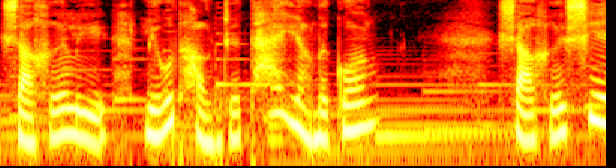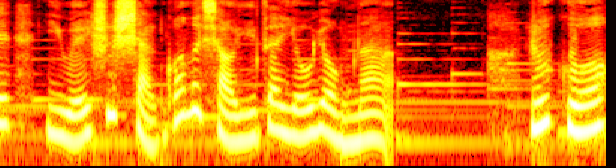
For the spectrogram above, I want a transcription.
小河里流淌着太阳的光，小河蟹以为是闪光的小鱼在游泳呢。如果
